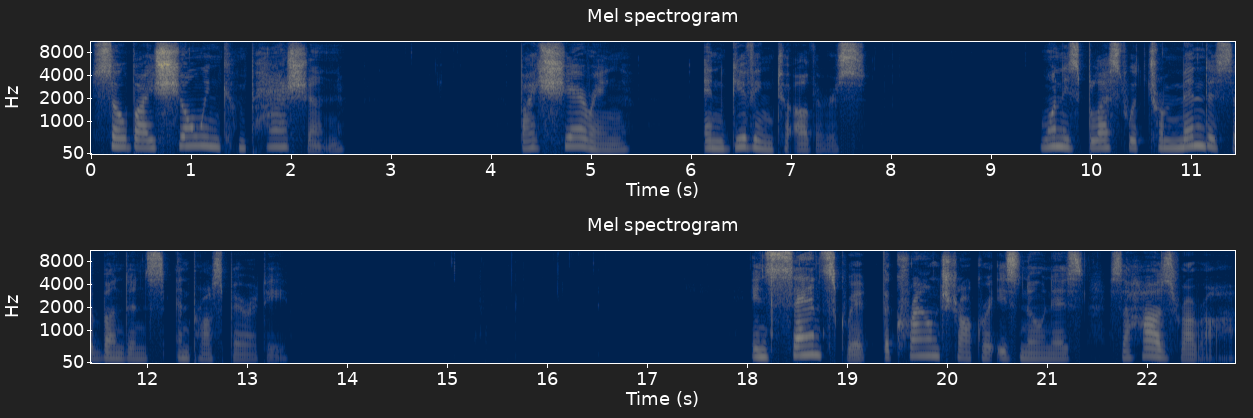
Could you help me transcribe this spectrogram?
So, by showing compassion, by sharing and giving to others, one is blessed with tremendous abundance and prosperity. In Sanskrit, the crown chakra is known as Sahasrara.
